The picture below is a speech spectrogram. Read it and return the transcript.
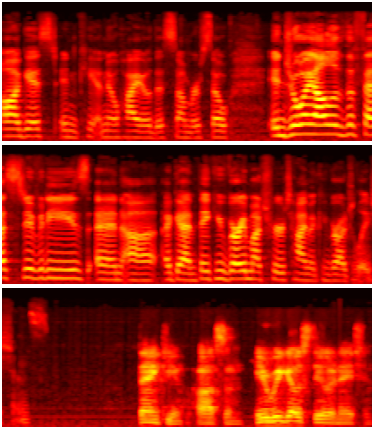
August in Canton, Ohio this summer. So enjoy all of the festivities. And uh, again, thank you very much for your time and congratulations. Thank you. Awesome. Here we go, Steeler Nation.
